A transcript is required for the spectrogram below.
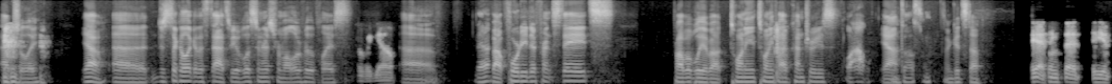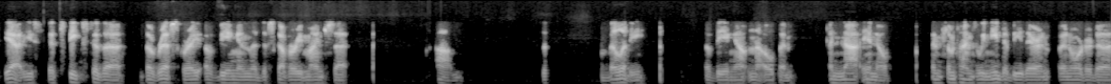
actually. yeah, uh, just take a look at the stats. We have listeners from all over the place. There we go. Uh, Yeah. about 40 different states, probably about 20, 25 countries. Wow. Yeah, That's awesome. some good stuff. Yeah, I think that yeah, you, it speaks to the the risk, right, of being in the discovery mindset. Um, the ability of being out in the open and not, you know, and sometimes we need to be there in, in order to,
